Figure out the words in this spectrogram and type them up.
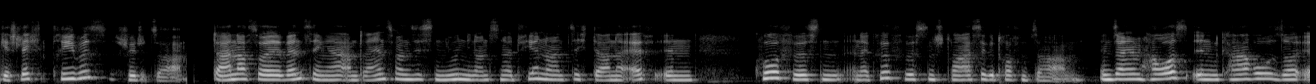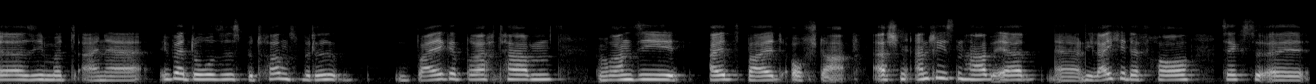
Geschlechtstriebes tötet zu haben. Danach soll Wenzinger am 23. Juni 1994 Dana F. in Kurfürsten, in der Kurfürstenstraße getroffen zu haben. In seinem Haus in Karo soll er sie mit einer Überdosis Betäubungsmittel beigebracht haben, woran sie alsbald auch starb. Anschließend habe er äh, die Leiche der Frau sexuell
